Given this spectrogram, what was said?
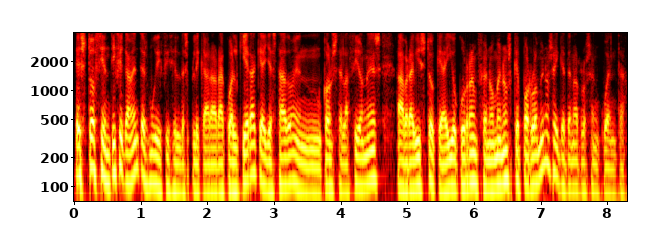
Esto científicamente es muy difícil de explicar. Ahora, cualquiera que haya estado en constelaciones habrá visto que ahí ocurren fenómenos que por lo menos hay que tenerlos en cuenta.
